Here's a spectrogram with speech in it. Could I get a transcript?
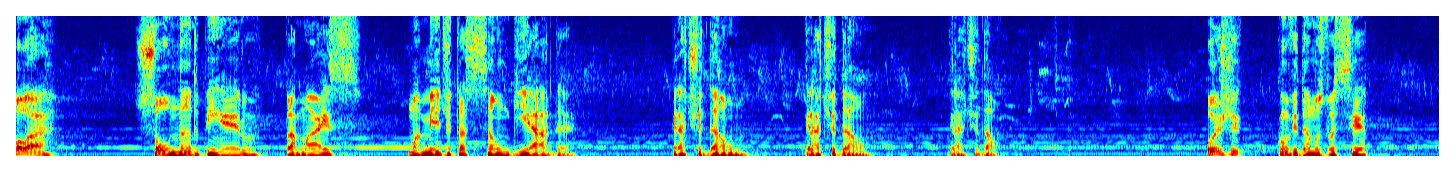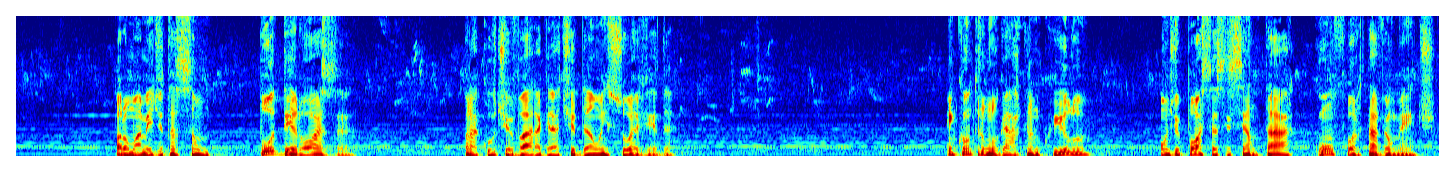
Olá, sou Nando Pinheiro para mais uma meditação guiada. Gratidão, gratidão, gratidão. Hoje convidamos você para uma meditação poderosa para cultivar a gratidão em sua vida. Encontre um lugar tranquilo onde possa se sentar confortavelmente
